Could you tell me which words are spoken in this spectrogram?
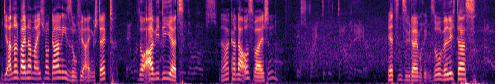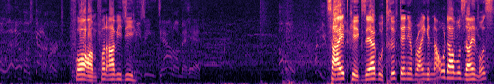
Und die anderen beiden haben eigentlich noch gar nicht so viel eingesteckt. So, AVD jetzt. Ja, kann da ausweichen. Jetzt sind sie wieder im Ring. So will ich das. Vorarm von AVD. Sidekick, sehr gut. Trifft Daniel Bryan genau da, wo es sein muss.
